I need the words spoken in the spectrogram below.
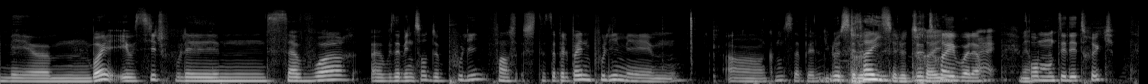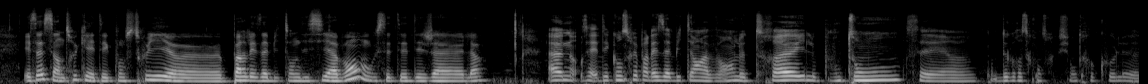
Mais, euh, ouais, et aussi, je voulais hum, savoir, euh, vous avez une sorte de poulie, enfin, ça s'appelle pas une poulie, mais hum, un. Comment ça s'appelle? Le treuil. C'est le Le treuil. voilà Ouais. Pour monter des trucs. Et ça, c'est un truc qui a été construit euh, par les habitants d'ici avant ou c'était déjà là? Ah non, ça a été construit par les habitants avant. Le treuil, le ponton, c'est euh, deux grosses constructions trop cool. euh,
